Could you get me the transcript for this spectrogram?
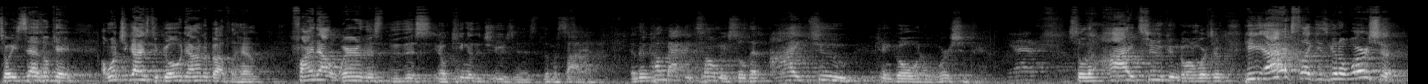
So he says, okay, I want you guys to go down to Bethlehem, find out where this, this you know, king of the Jews is, the Messiah, and then come back and tell me so that I too can go and worship him. Yes. So that I too can go and worship. He acts like he's going to worship.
